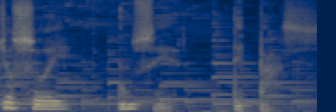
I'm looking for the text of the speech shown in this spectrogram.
Eu sou um ser de paz.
